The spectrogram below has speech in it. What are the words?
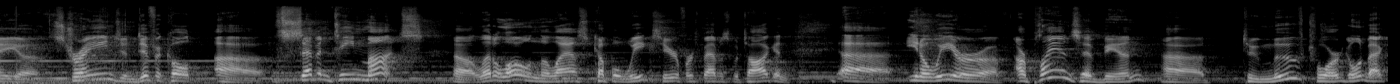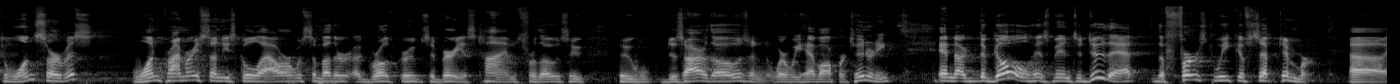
a uh, strange and difficult uh, 17 months, uh, let alone the last couple weeks here at First Baptist Watauga. Uh, you know, we are, uh, our plans have been uh, to move toward going back to one service, one primary Sunday school hour with some other growth groups at various times for those who, who desire those and where we have opportunity. And the goal has been to do that the first week of September.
